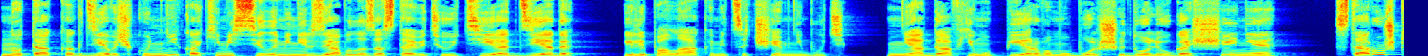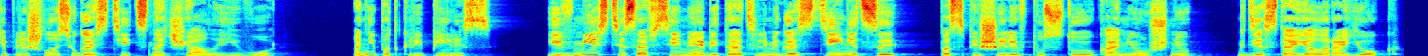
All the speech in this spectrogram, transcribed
Но так как девочку никакими силами нельзя было заставить уйти от деда или полакомиться чем-нибудь, не отдав ему первому большей доли угощения, старушке пришлось угостить сначала его. Они подкрепились и вместе со всеми обитателями гостиницы поспешили в пустую конюшню, где стоял раек,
